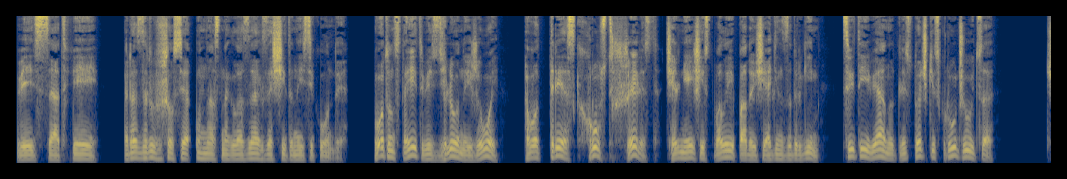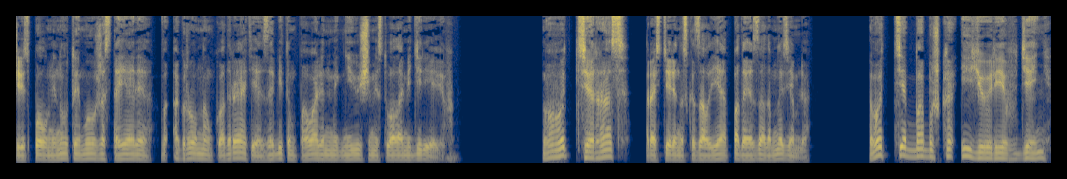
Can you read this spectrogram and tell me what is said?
Весь сад фей разрушился у нас на глазах за считанные секунды. Вот он стоит весь зеленый и живой, а вот треск, хруст, шелест, чернейшие стволы, падающие один за другим, цветы вянут, листочки скручиваются. Через полминуты мы уже стояли в огромном квадрате, забитом поваленными гниющими стволами деревьев. «Вот те раз!» — растерянно сказал я, падая задом на землю. «Вот те бабушка и Юрий в день!»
